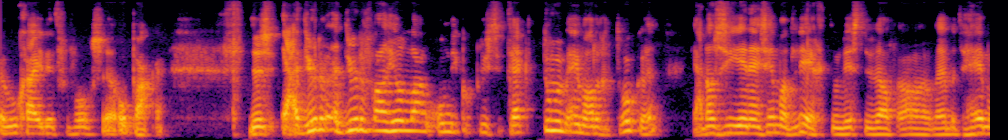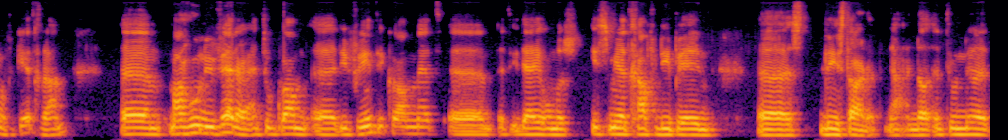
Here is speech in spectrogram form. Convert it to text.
hoe ga je dit vervolgens oppakken? Dus ja, het duurde, het duurde vooral heel lang om die conclusie te trekken. Toen we hem eenmaal hadden getrokken, ja, dan zie je ineens helemaal het licht. Toen wisten we wel van, oh, we hebben het helemaal verkeerd gedaan. Um, maar hoe nu verder? En toen kwam uh, die vriend die kwam met uh, het idee om dus iets meer te gaan verdiepen in uh, Lean Startup. Ja, en, dat, en toen,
